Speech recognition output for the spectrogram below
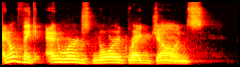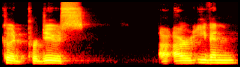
I don't think Edwards nor Greg Jones could produce or, or even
